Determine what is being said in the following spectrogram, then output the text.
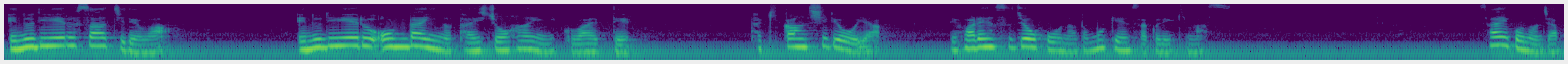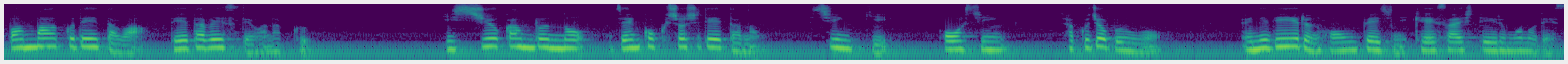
NDL サーチでは NDL オンラインの対象範囲に加えて多機関資料やレファレンス情報なども検索できます。最後のジャパンマークデータはデータベースではなく1週間分の全国書士データの新規更新削除文を NDL のホームページに掲載しているものです。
